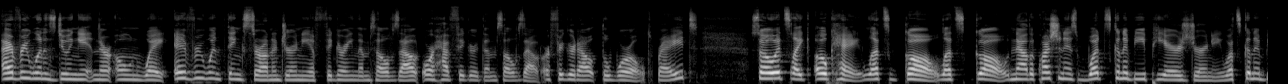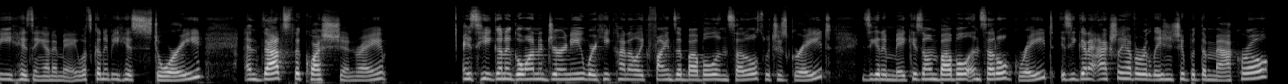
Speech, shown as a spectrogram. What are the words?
Everyone is doing it in their own way. Everyone thinks they're on a journey of figuring themselves out or have figured themselves out or figured out the world, right? So it's like, okay, let's go. Let's go. Now, the question is, what's going to be Pierre's journey? What's going to be his anime? What's going to be his story? And that's the question, right? Is he going to go on a journey where he kind of like finds a bubble and settles, which is great? Is he going to make his own bubble and settle? Great. Is he going to actually have a relationship with the macro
